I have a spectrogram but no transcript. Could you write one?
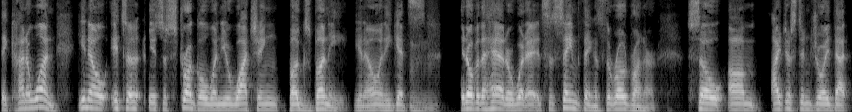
they kind of won. You know, it's a it's a struggle when you're watching Bugs Bunny, you know, and he gets Mhm. hit over the head or what it's the same thing. It's the Roadrunner. So um I just enjoyed that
